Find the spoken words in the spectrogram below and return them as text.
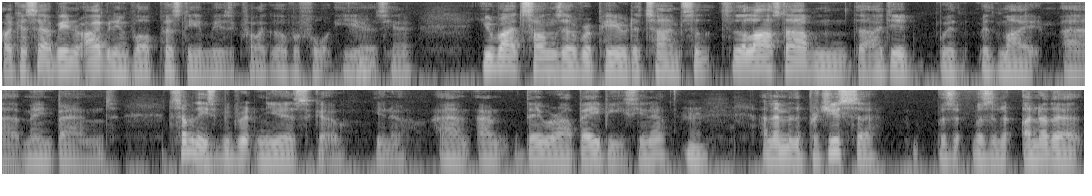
Like I said, I've been I've been involved personally in music for like over forty years. You know, you write songs over a period of time. So, so the last album that I did with with my uh, main band, some of these been written years ago. You know, and and they were our babies. You know, Mm. and then the producer was was an, another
